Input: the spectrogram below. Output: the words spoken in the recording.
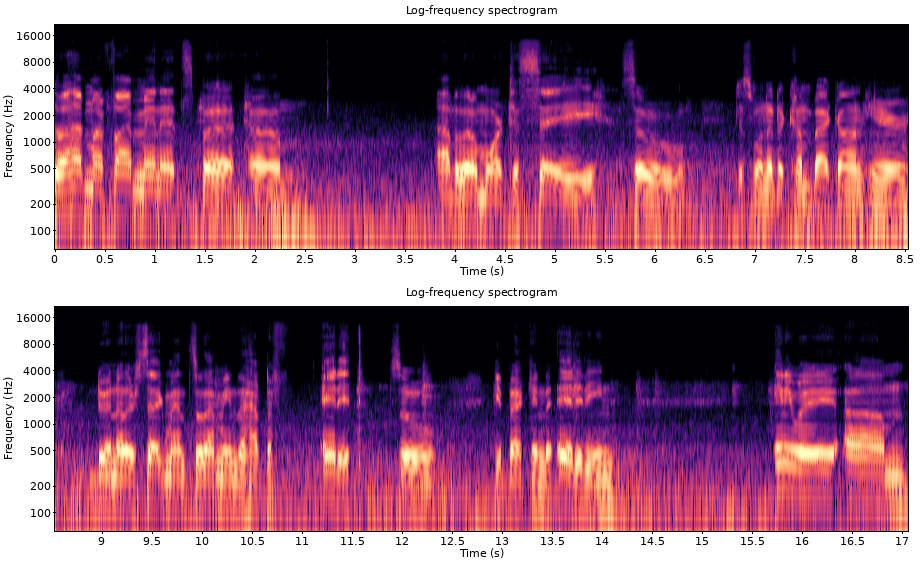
So I have my five minutes, but um, I have a little more to say. So just wanted to come back on here, do another segment. So that means I have to edit. So get back into editing. Anyway, um,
